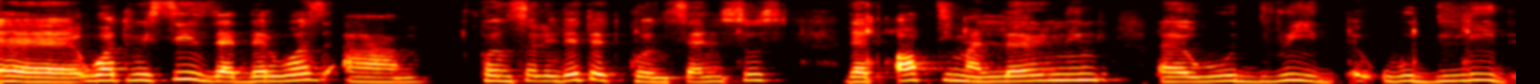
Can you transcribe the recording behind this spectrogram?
uh, what we see is that there was a consolidated consensus that optimal learning uh, would, read, would lead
